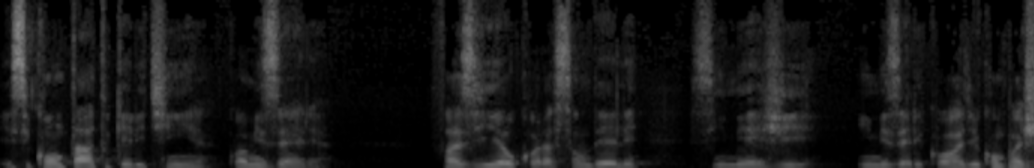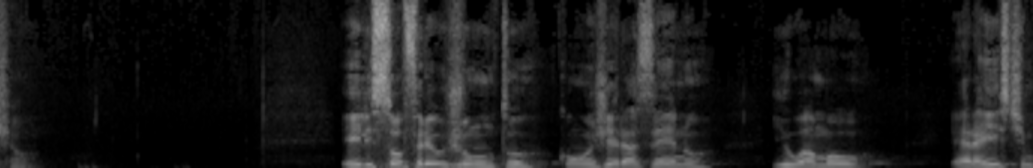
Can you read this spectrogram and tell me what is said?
Esse contato que ele tinha com a miséria fazia o coração dele se imergir em misericórdia e compaixão. Ele sofreu junto com o Gerazeno e o amou. Era este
